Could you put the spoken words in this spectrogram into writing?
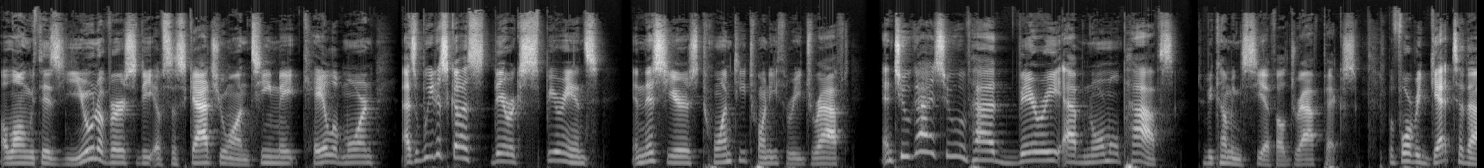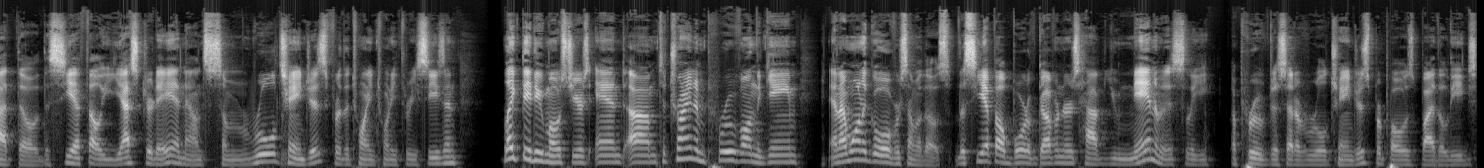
along with his University of Saskatchewan teammate Caleb Morin as we discuss their experience in this year's 2023 draft and two guys who have had very abnormal paths to becoming CFL draft picks. Before we get to that, though, the CFL yesterday announced some rule changes for the 2023 season, like they do most years, and um, to try and improve on the game. And I want to go over some of those. The CFL Board of Governors have unanimously approved a set of rule changes proposed by the league's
